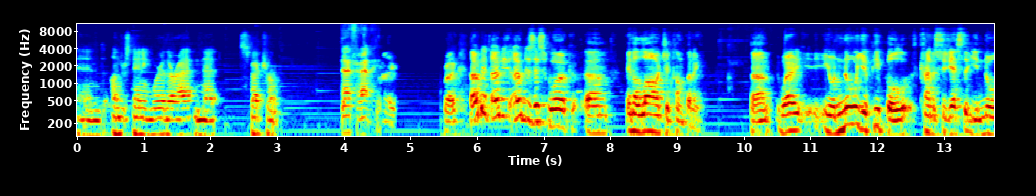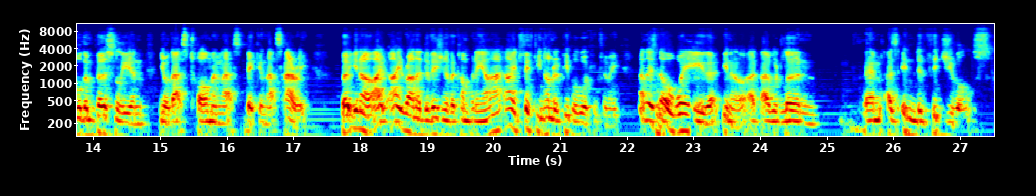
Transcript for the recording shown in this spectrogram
and understanding where they're at in that spectrum. Definitely. Right. Right. How, did, how, did, how does this work um, in a larger company? Um, where you know your people kind of suggests that you know them personally, and you know that's Tom and that's Dick and that's Harry. But you know, I, I ran a division of a company, and I, I had fifteen hundred people working for me, and there's no way that you know I, I would learn them as individuals.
